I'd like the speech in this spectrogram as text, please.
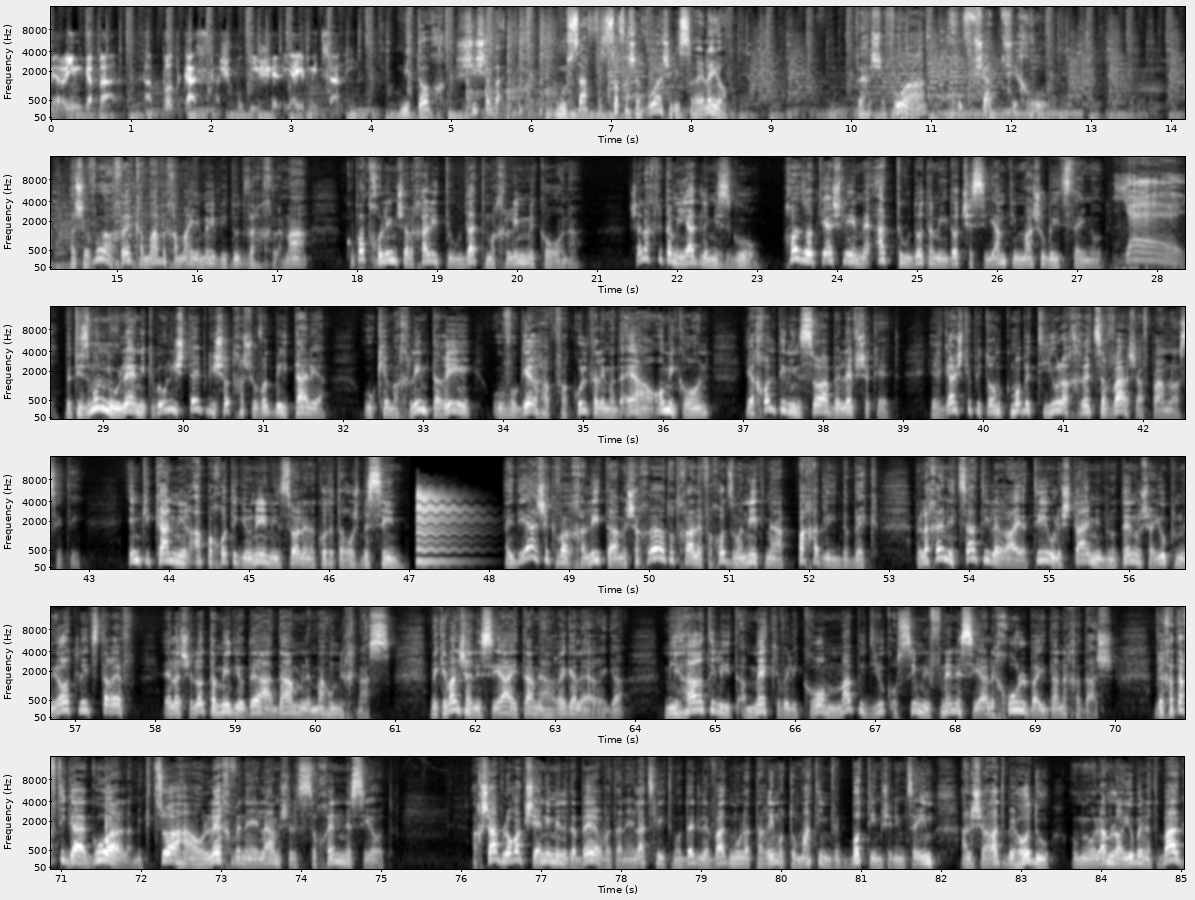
מרים גבה, הפודקאסט השבועי של יאיר מצני. מתוך שיש שבת, מוסף סוף השבוע של ישראל היום. והשבוע, חופשת שחרור. השבוע, אחרי כמה וכמה ימי בידוד והחלמה, קופת חולים שלחה לי תעודת מחלים מקורונה. שלחתי אותה מיד למסגור. בכל זאת, יש לי מעט תעודות המעידות שסיימתי משהו בהצטיינות. ייי! בתזמון מעולה נקבעו לי שתי פגישות חשובות באיטליה, וכמחלים טרי ובוגר הפקולטה למדעי האומיקרון, יכולתי לנסוע בלב שקט. הרגשתי פתאום כמו בטיול אחרי צבא שאף פעם לא עשיתי. אם כי כאן נראה פחות הגיוני לנסוע לנקות את הראש בסין. הידיעה שכבר חלית משחררת אותך לפחות זמנית מהפחד להידבק, ולכן הצעתי לרעייתי ולשתיים מבנותינו שהיו פנויות להצטרף, אלא שלא תמיד יודע האדם למה הוא נכנס. מכיוון שהנסיעה הייתה מהרגע להרגע, מיהרתי להתעמק ולקרוא מה בדיוק עושים לפני נסיעה לחו"ל בעידן החדש. וחטפתי געגוע למקצוע ההולך ונעלם של סוכן נסיעות. עכשיו לא רק שאין עם מי לדבר ואתה נאלץ להתמודד לבד מול אתרים אוטומטיים ובוטים שנמצאים על שרת בהודו ומעולם לא היו בנתב"ג,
